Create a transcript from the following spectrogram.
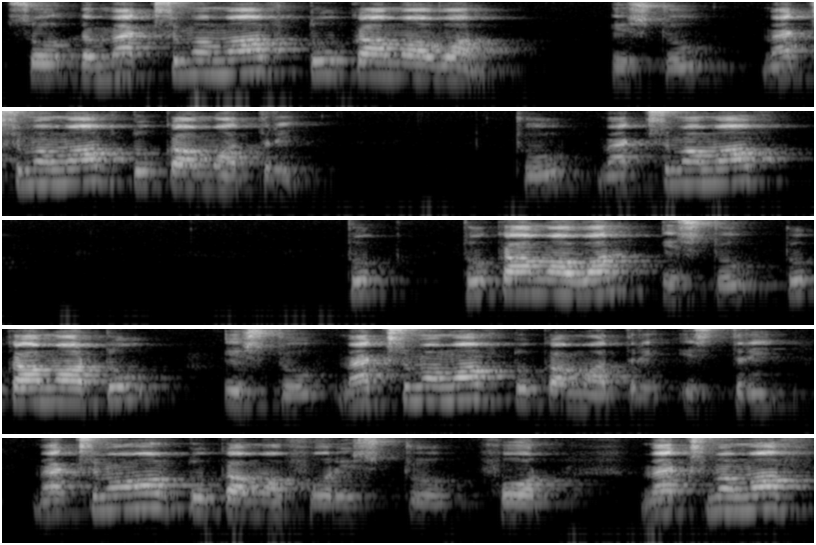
So the maximum of 2 comma 1 is 2. Maximum of 2 comma 3. 2 maximum of 2 2 comma 1 is 2 2 comma 2 is 2 maximum of 2 comma 3 is 3 maximum of 2 comma 4 is 2 4 maximum of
